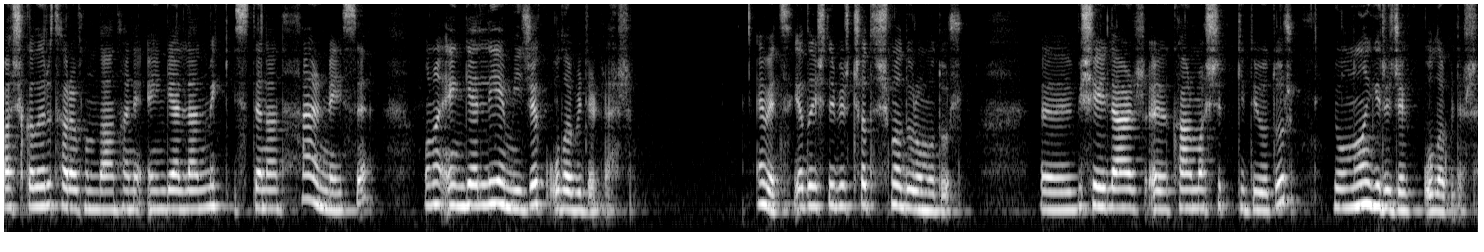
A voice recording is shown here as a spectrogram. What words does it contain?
başkaları tarafından hani engellenmek istenen her neyse onu engelleyemeyecek olabilirler. Evet ya da işte bir çatışma durumudur. Ee, bir şeyler e, karmaşık gidiyordur. Yoluna girecek olabilir.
